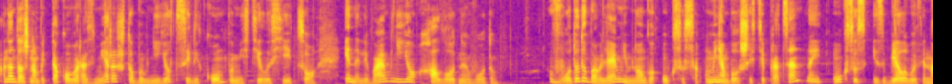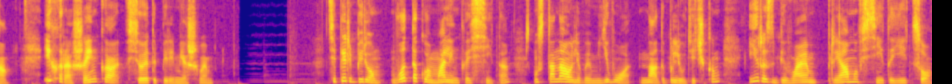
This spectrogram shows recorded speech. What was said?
Она должна быть такого размера, чтобы в нее целиком поместилось яйцо. И наливаем в нее холодную воду. В воду добавляем немного уксуса. У меня был 6% уксус из белого вина. И хорошенько все это перемешиваем. Теперь берем вот такое маленькое сито, устанавливаем его над блюдечком и разбиваем прямо в сито яйцо.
